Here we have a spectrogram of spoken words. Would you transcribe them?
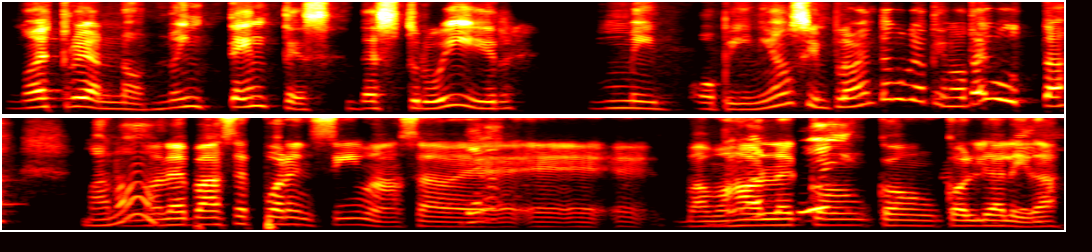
no destruyas, no, no intentes destruir mi opinión simplemente porque a ti no te gusta, mano. No le pases por encima, ¿sabes? Ya. Eh, eh, eh, vamos a hablar con, con cordialidad.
